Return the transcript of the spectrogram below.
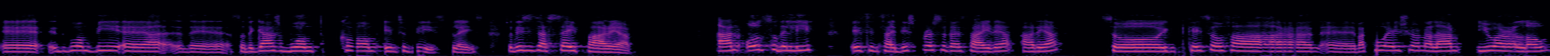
it won't be uh, the so the gas won't come into this place. So this is a safe area. And also the lift is inside this pressurized area. area. So in case of an evacuation alarm, you are allowed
